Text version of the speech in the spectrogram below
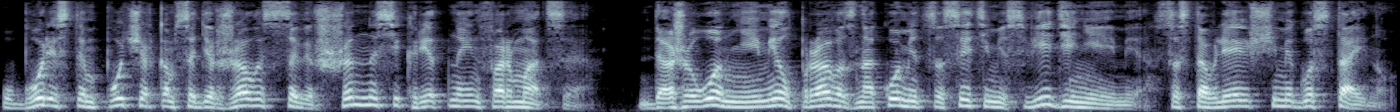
убористым почерком содержалась совершенно секретная информация. Даже он не имел права знакомиться с этими сведениями, составляющими гостайну.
